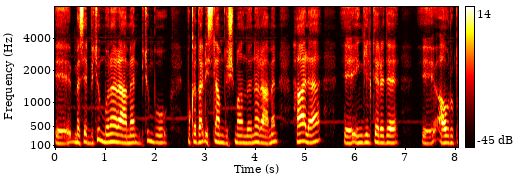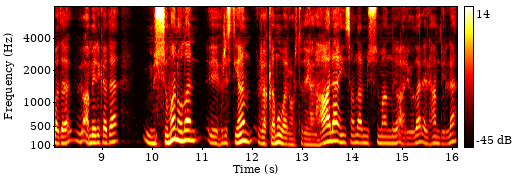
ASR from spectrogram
E, mesela bütün buna rağmen, bütün bu bu kadar İslam düşmanlığına rağmen hala e, İngiltere'de, e, Avrupa'da, Amerika'da Müslüman olan e, Hristiyan rakamı var ortada yani. Hala insanlar Müslümanlığı arıyorlar elhamdülillah.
